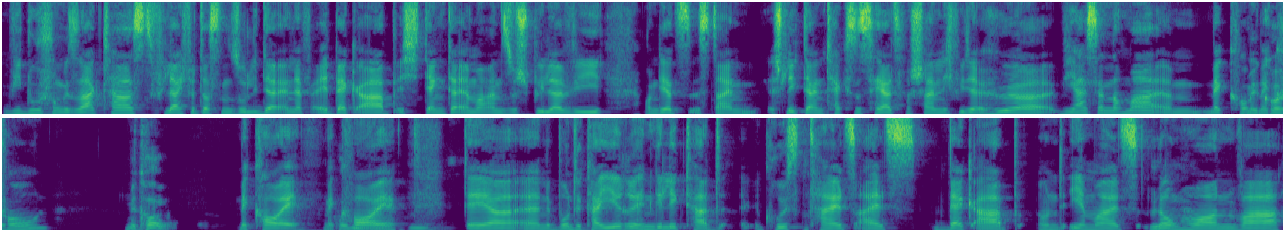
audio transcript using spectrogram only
Wie du schon gesagt hast, vielleicht wird das ein solider NFL-Backup. Ich denke da immer an so Spieler wie, und jetzt ist dein, schlägt dein Texas-Herz wahrscheinlich wieder höher. Wie heißt er nochmal? Ähm, McCone? McCoy. McCoy. McCoy, McCoy, der äh, eine bunte Karriere hingelegt hat, größtenteils als Backup und ehemals Longhorn war.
